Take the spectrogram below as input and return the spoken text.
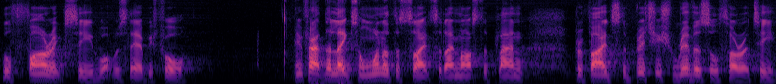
will far exceed what was there before. In fact, the lakes on one of the sites that I master plan provides the British Rivers Authority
